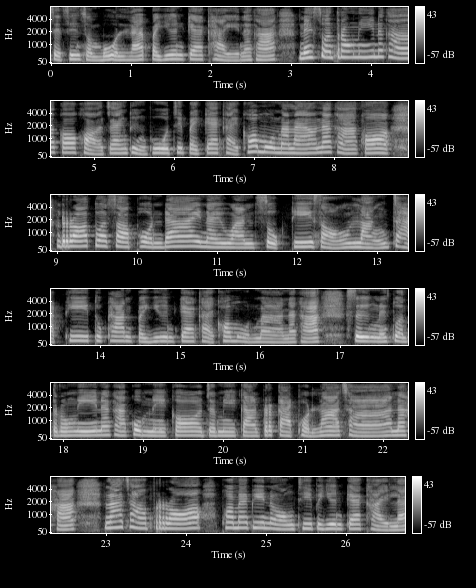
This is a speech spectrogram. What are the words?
เสร็จสิ้นสมบูรณ์ และไปยื่นแก้ไขนะคะ ในส่วนตรงนี้นะคะก็ขอแจ้งถึงผู้ที่ไปแก้ไขข้อมูลมาแล้วนะคะ ก็รอตรวจสอบผลได้ในวันศุกร์ที่ 2 หลังจากที่ทุกท่านไปยื่นแก้ไขข้อมูลมานะคะ ซึ่งในส่วนตรงนี้นะคะ กลุ่มนี้ก็จะมีการประกาศผลล่าช้านะคะ ล่าช้าเพราะพ่อแม่พี่น้องที่ไปยื่นแก้ไขและ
